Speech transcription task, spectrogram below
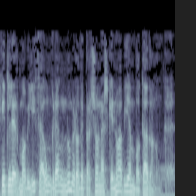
Hitler moviliza a un gran número de personas que no habían votado nunca.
